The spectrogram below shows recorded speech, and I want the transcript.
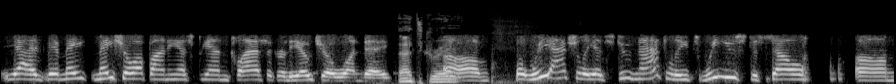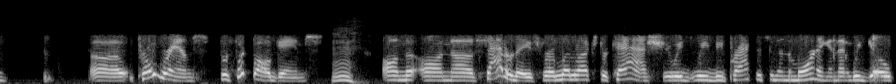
yeah, it, it, may may show up on ESPN Classic or the Ocho one day. That's great. Um, but we actually, as student athletes, we used to sell um, uh, programs for football games. Mm on the on uh, Saturdays for a little extra cash. We'd we'd be practicing in the morning, and then we'd go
